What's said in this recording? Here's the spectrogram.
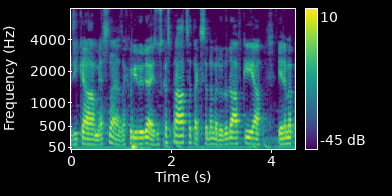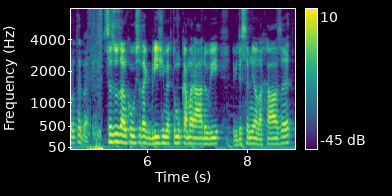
Říkám, jasné, za chvíli dojde i Zuzka z práce, tak sedneme do dodávky a jedeme pro tebe. Se Zuzankou se tak blížíme k tomu kamarádovi, kde se měl nacházet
